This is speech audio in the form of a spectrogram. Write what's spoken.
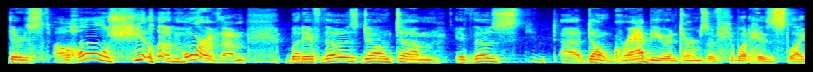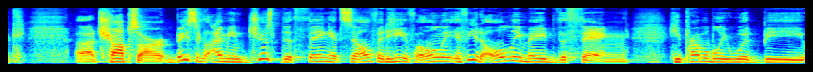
there's a whole shitload more of them. But if those don't, um, if those uh, don't grab you in terms of what his like uh, chops are. Basically, I mean, just the thing itself. And he, if only, if he had only made the thing, he probably would be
